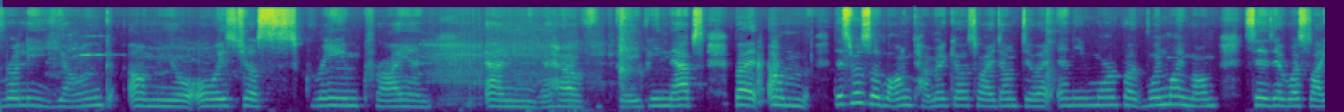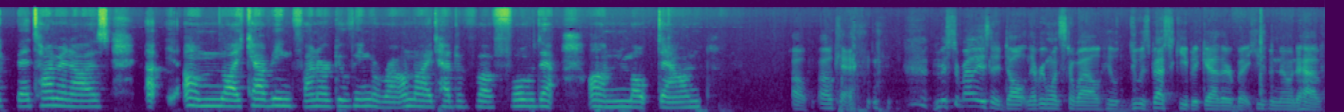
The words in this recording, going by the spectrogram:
really young, um, you always just scream, cry, and and have baby naps. But um, this was a long time ago, so I don't do it anymore. But when my mom says it was like bedtime and I was uh, um like having fun or goofing around, I'd had a full down on meltdown. Oh, okay. Mr. Miley is an adult, and every once in a while he'll do his best to keep it together, but he's been known to have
